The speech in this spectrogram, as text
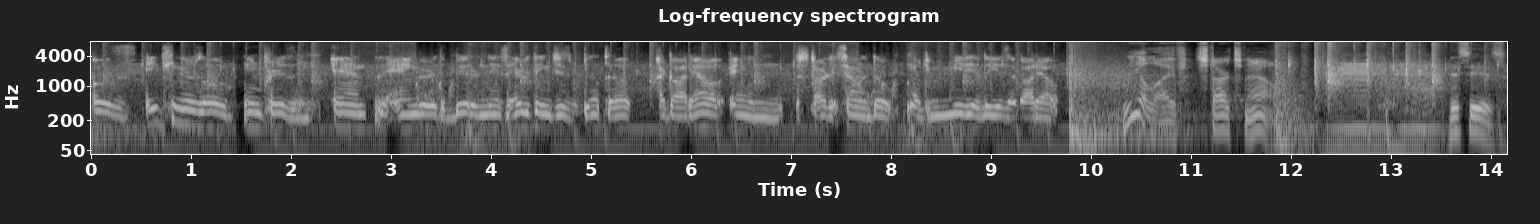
I was 18 years old in prison, and the anger, the bitterness, everything just built up. I got out and started selling dope, like immediately as I got out. Real life starts now. This is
